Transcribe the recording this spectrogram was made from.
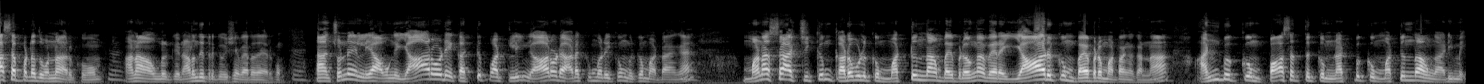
ஆசைப்பட்டது ஒண்ணா இருக்கும். ஆனா அவங்களுக்கு நடந்துட்டு இருக்க விஷயம் வேறதா இருக்கும். நான் சொன்னேன் இல்லையா அவங்க யாரோடைய கட்டுப்பாட்டிலையும் யாரோட அடக்குமுறைக்கும் இருக்க மாட்டாங்க. மனசாட்சிக்கும் கடவுளுக்கும் மட்டும்தான் பயப்படுவாங்க. வேற யாருக்கும் பயப்பட மாட்டாங்க கண்ணா. அன்புக்கும் பாசத்துக்கும் நட்புக்கும் மட்டும்தான் அவங்க அடிமை.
